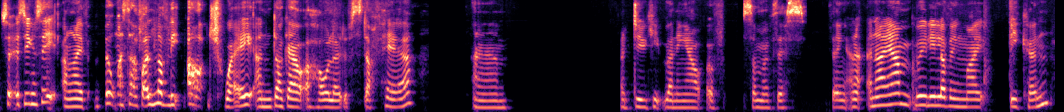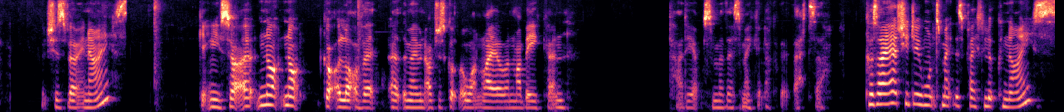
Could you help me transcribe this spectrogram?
So as you can see, I've built myself a lovely archway and dug out a whole load of stuff here. Um, I do keep running out of some of this thing, and, and I am really loving my beacon, which is very nice. Getting used to it. Not not got a lot of it at the moment. I've just got the one layer on my beacon. Tidy up some of this, make it look a bit better. Because I actually do want to make this place look nice.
